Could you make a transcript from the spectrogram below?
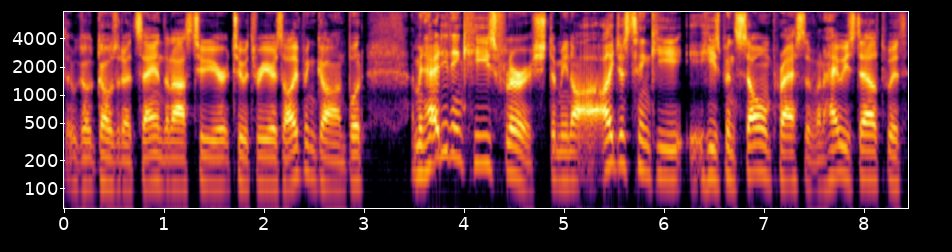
it goes without saying the last two year, two or three years I've been gone. But I mean, how do you think he's flourished? I mean, I, just think he he's been so impressive, and how he's dealt with,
